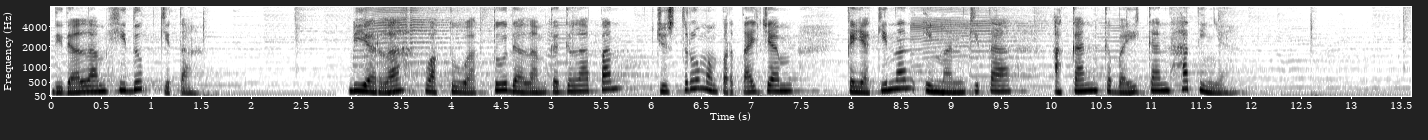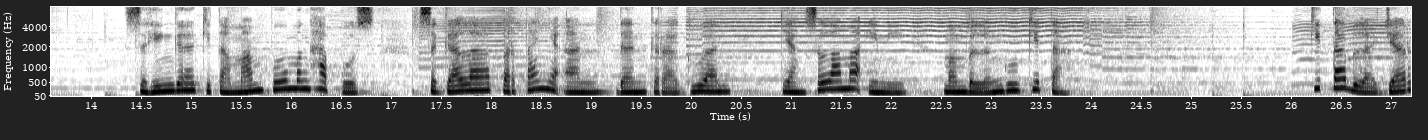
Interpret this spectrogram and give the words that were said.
di dalam hidup kita. Biarlah waktu-waktu dalam kegelapan justru mempertajam keyakinan iman kita akan kebaikan hatinya, sehingga kita mampu menghapus segala pertanyaan dan keraguan yang selama ini membelenggu kita. Kita belajar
